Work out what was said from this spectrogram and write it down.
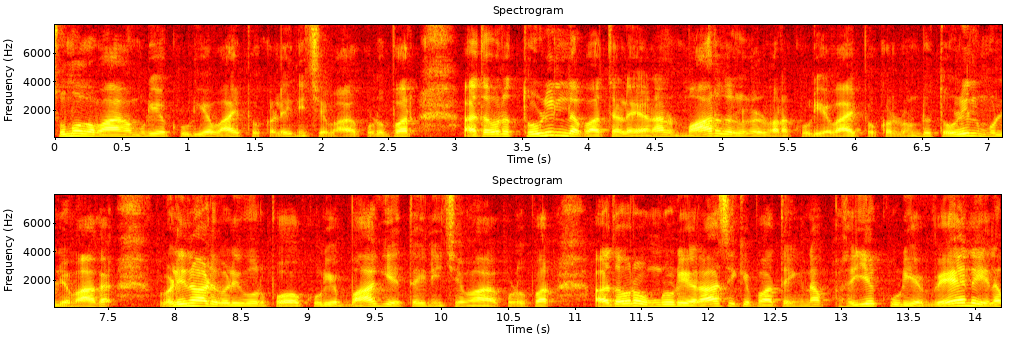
சுமூகமாக முடியக்கூடிய வாய்ப்புகளை நிச்சயமாக கொடுப்பார். அது தவிர தொழிலில் பார்த்தாலேயானால் மாறுதல்கள் வரக்கூடிய வாய்ப்புகள் உண்டு. தொழில் மூலியமாக வெளிநாடு வெளியூர் போகக்கூடிய பாகியத்தை நிச்சயமாக கொடுப்பார். அது தவிர உங்களுடைய ராசிக்கு பார்த்தீங்கன்னா செய்யக்கூடிய வேலையில்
